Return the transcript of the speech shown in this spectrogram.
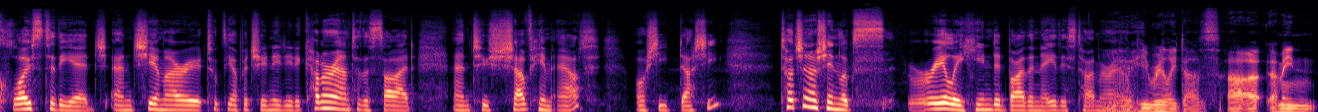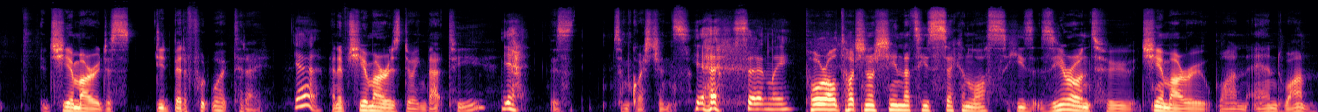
close to the edge, and Chiyomaru took the opportunity to come around to the side and to shove him out, Oshi Dashi. Tochinoshin looks really hindered by the knee this time around. Yeah, he really does. Uh, I mean, Chiyomaru just did better footwork today. Yeah, And if Chiyomaru is doing that to you, yeah, there's some questions. yeah, certainly. Poor old Tochinoshin, that's his second loss. He's 0 and 2, Chiyomaru 1 and 1.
